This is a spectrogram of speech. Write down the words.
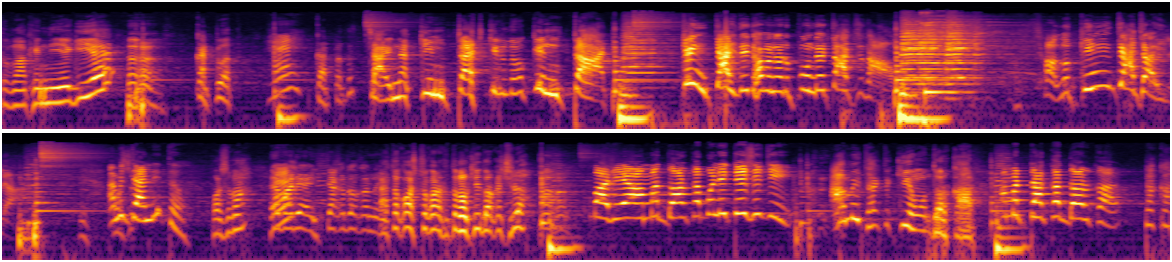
তোমাকে নিয়ে গিয়ে কাটুয়া হ্যাঁ? কাটুয়াতে চাই না কিন কিনে দেবো কিন টাচ দিতে হবে না ওর পনেরো টাচ দাও। শালো কিং টাচ আমি জানি তো। পরশে এবারে আয় টাকা দোকানে এত কষ্ট করার তোমার কি দরকার ছিল? বারে আমার দরকার বলেই তো এসেছি। আমি থাকতে কি এমন দরকার? আমার টাকার দরকার। টাকা?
